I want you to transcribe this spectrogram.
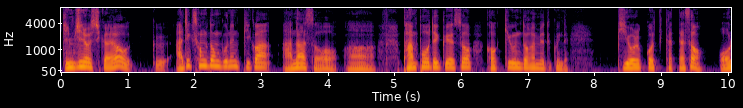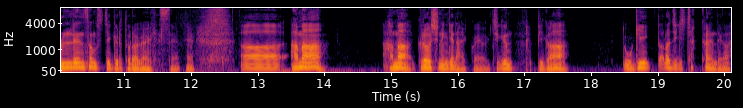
김진호 씨가요, 그, 아직 성동구는 비가 안 와서, 아, 반포대교에서 걷기 운동하며 듣고 있는데, 비 올 것 같아서 얼른 성수대교로 돌아가야겠어요. 예. 아, 아마, 아마 그러시는 게 나을 거예요. 지금 비가 녹이 떨어지기 시작하는 데가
